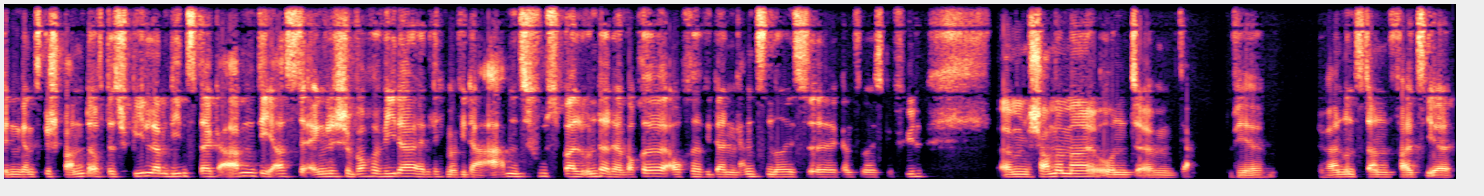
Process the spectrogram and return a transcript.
bin ganz gespannt auf das Spiel am Dienstagabend, die erste englische Woche wieder, endlich mal wieder abends Fußball unter der Woche, auch wieder ein ganz neues, äh, ganz neues Gefühl. Ähm, schauen wir mal und ähm, ja, wir hören uns dann, falls ihr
